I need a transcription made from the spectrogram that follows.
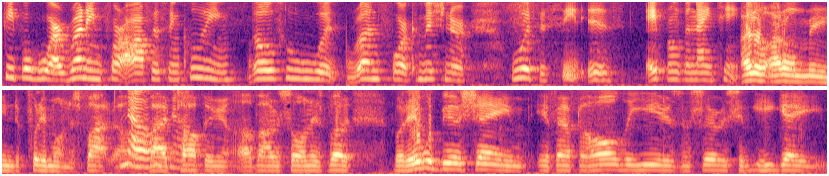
people who are running for office, including those who would run for Commissioner Woods' seat, is April the 19th. I don't, I don't mean to put him on the spot uh, No, by no. talking about and so on this, but but it would be a shame if after all the years and service he gave,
